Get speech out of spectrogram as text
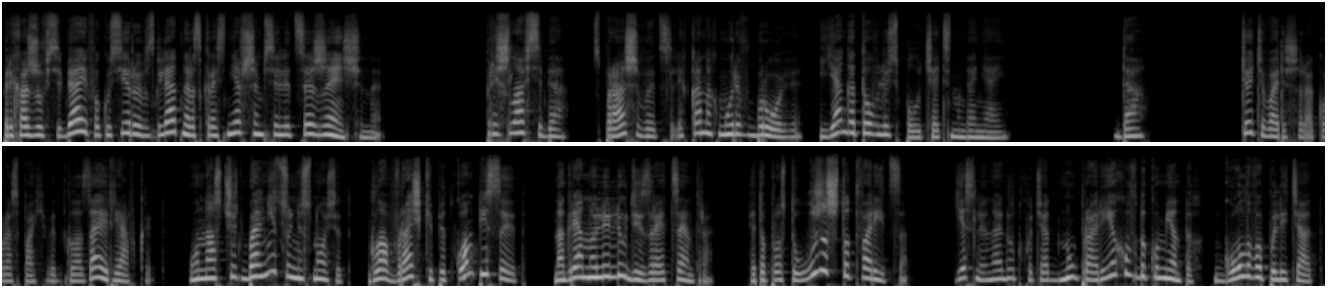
Прихожу в себя и фокусирую взгляд на раскрасневшемся лице женщины. «Пришла в себя?» – спрашивает, слегка нахмурив брови. Я готовлюсь получать нагоняй. «Да». Тетя Варя широко распахивает глаза и рявкает. «У нас чуть больницу не сносит. Главврач кипятком писает. Нагрянули люди из райцентра. Это просто ужас, что творится. Если найдут хоть одну прореху в документах, головы полетят.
